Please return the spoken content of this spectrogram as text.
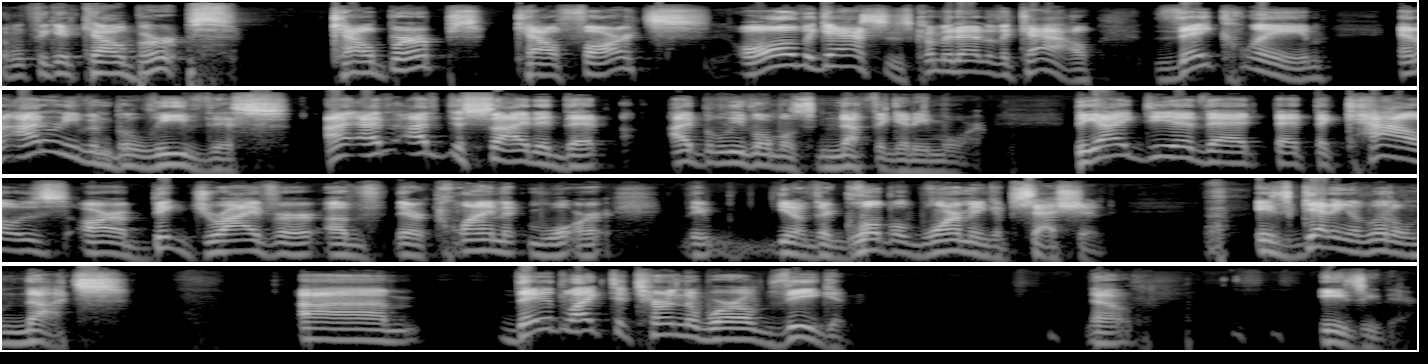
Don't forget cow burps, cow burps, cow farts, all the gases coming out of the cow. They claim, and I don't even believe this. I, I've, I've decided that I believe almost nothing anymore. The idea that that the cows are a big driver of their climate war, the, you know, their global warming obsession, is getting a little nuts. Um, they'd like to turn the world vegan. No, easy there.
